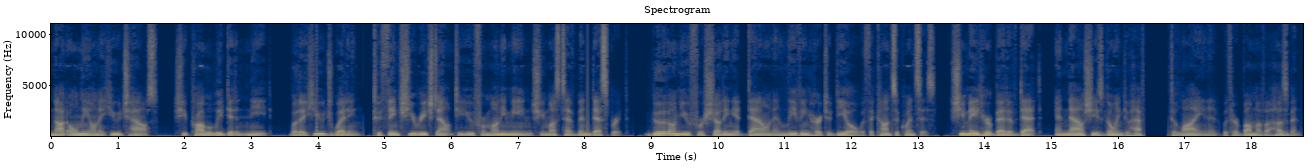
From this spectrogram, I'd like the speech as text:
Not only on a huge house, she probably didn't need, but a huge wedding. To think she reached out to you for money means she must have been desperate. Good on you for shutting it down and leaving her to deal with the consequences. She made her bed of debt, and now she's going to have to lie in it with her bum of a husband.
